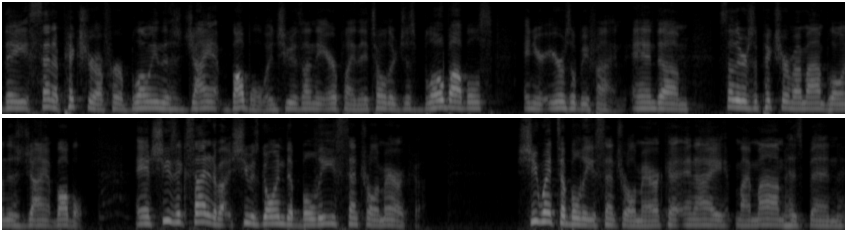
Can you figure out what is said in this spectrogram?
they sent a picture of her blowing this giant bubble when she was on the airplane. They told her just blow bubbles and your ears will be fine. And um, so there's a picture of my mom blowing this giant bubble and she's excited about it. She was going to Belize, Central America. She went to Belize, Central America, and I, my mom has been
